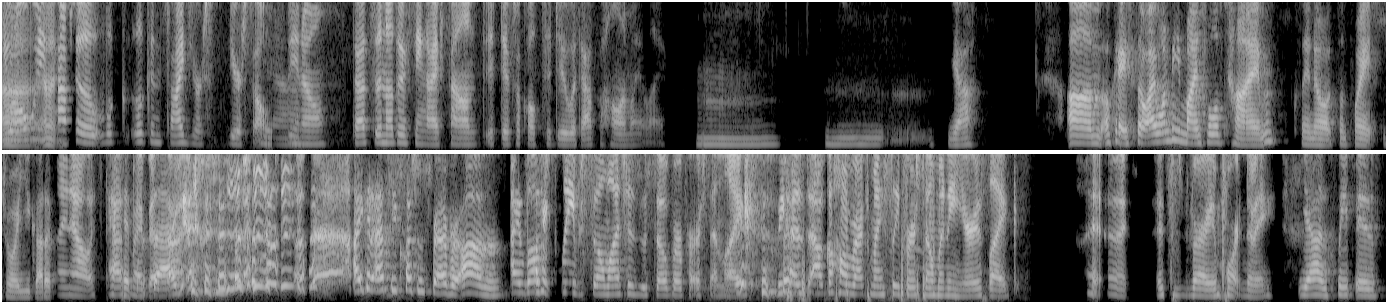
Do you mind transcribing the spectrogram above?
You uh, always have to look look inside your yourself. Yeah. You know, that's another thing I found it difficult to do with alcohol in my life. Mm. Mm, yeah. Um, okay, so I want to be mindful of time because I know at some point, Joy, you got to. I know it's past my bedtime. I could ask you questions forever. Um, I love okay. sleep so much as a sober person, like because alcohol wrecked my sleep for so many years. Like, it's very important to me. Yeah, and sleep is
